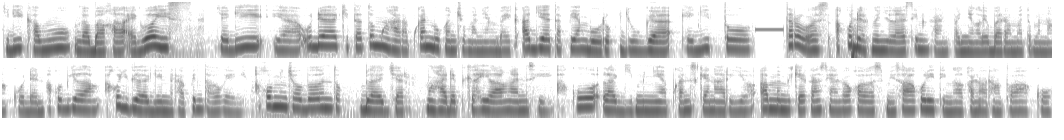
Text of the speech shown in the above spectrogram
Jadi kamu nggak bakal egois. Jadi ya udah kita tuh mengharapkan bukan cuman yang baik aja tapi yang buruk juga kayak gitu Terus aku udah ngejelasin kan panjang lebar sama temen aku dan aku bilang aku juga lagi nerapin tahu kayak gitu. Aku mencoba untuk belajar menghadapi kehilangan sih. Aku lagi menyiapkan skenario, ah memikirkan skenario kalau semisal aku ditinggalkan orang tua aku.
